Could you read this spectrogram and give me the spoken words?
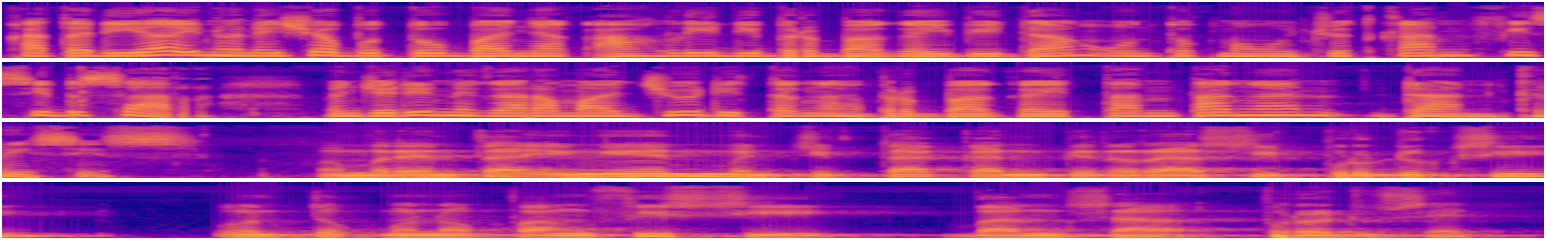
Kata dia, Indonesia butuh banyak ahli di berbagai bidang untuk mewujudkan visi besar menjadi negara maju di tengah berbagai tantangan dan krisis. Pemerintah ingin menciptakan generasi produksi untuk menopang visi bangsa produsen.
